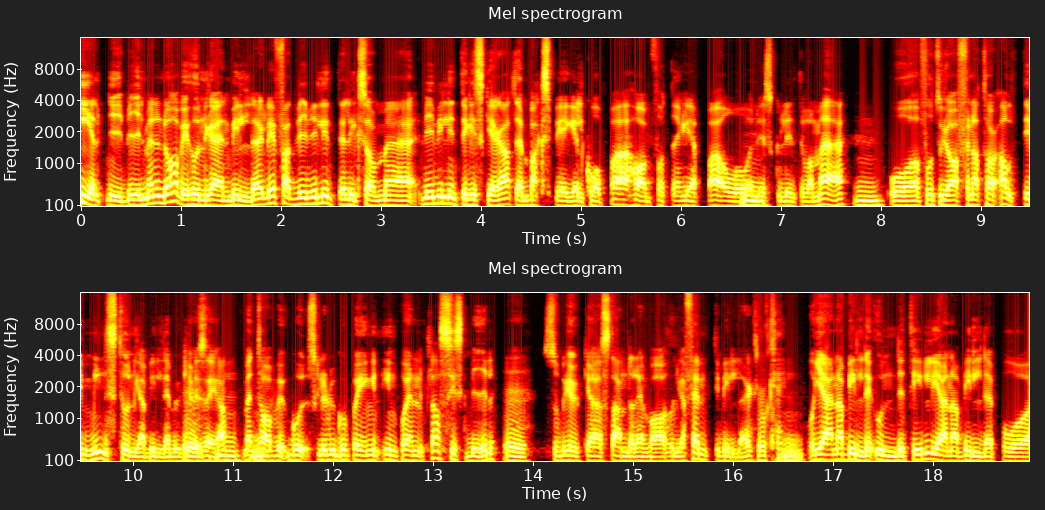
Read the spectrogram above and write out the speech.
helt ny bil, men ändå har vi 101 bilder. Det är för att vi vill inte, liksom, eh, vi vill inte riskera att en backspegelkåpa har fått en repa och Mm. det skulle inte vara med. Mm. Och fotograferna tar alltid minst 100 bilder, brukar vi Mm, säga. mm, Men tar vi, gå- skulle du gå på in, in på en klassisk bil Mm. så brukar standarden vara 150 bilder. Mm. Och gärna bilder under till, gärna bilder på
